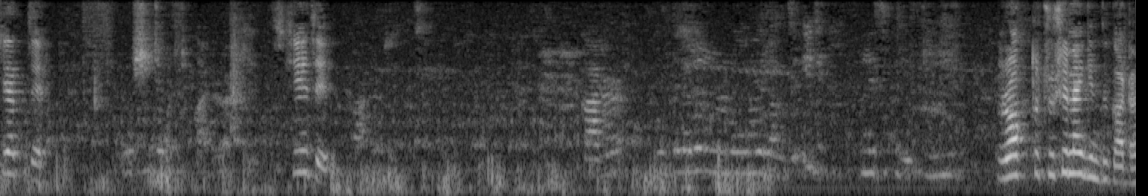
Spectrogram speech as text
কি হচ্ছে কি হয়েছে রক্ত চুষে নাই কিন্তু কাটা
